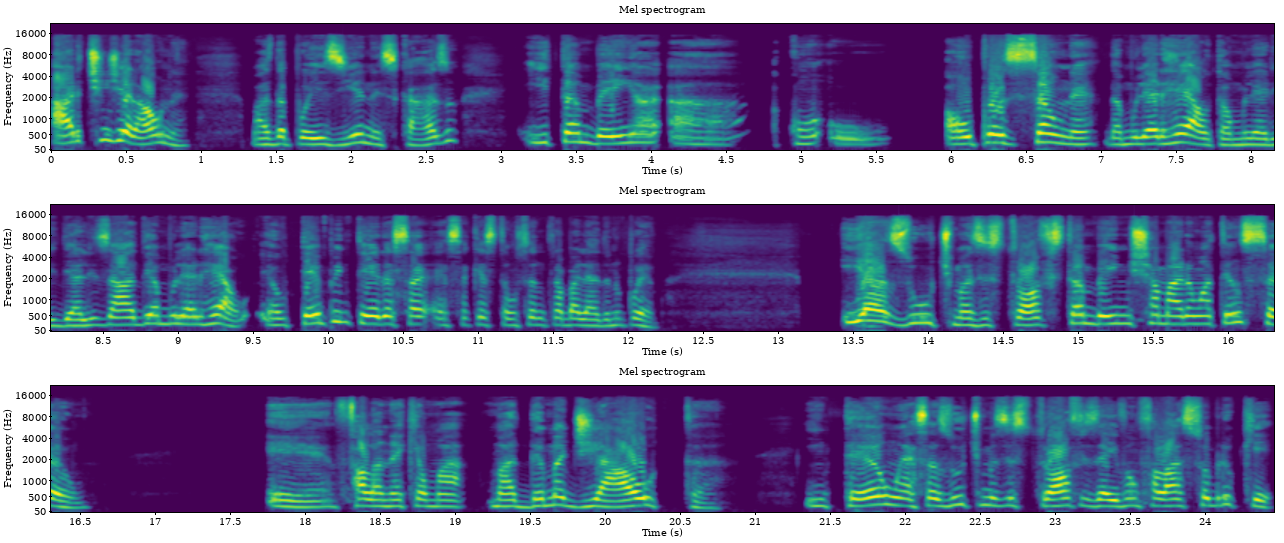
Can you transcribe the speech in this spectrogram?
arte em geral, né? Mas da poesia nesse caso, e também a, a, a, oposição, né? Da mulher real, então a mulher idealizada e a mulher real. É o tempo inteiro essa, essa questão sendo trabalhada no poema. E as últimas estrofes também me chamaram a atenção. É, fala né, que é uma, uma dama de alta. Então, essas últimas estrofes aí vão falar sobre o quê?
